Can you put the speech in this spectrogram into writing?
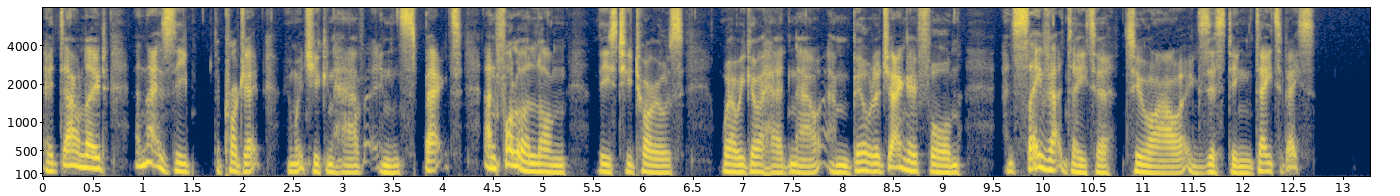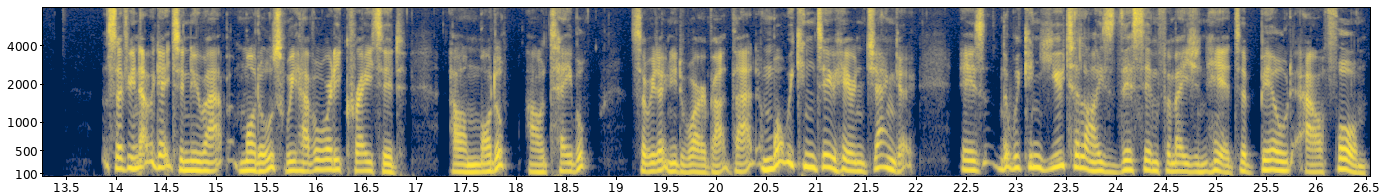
a download, and that is the, the project in which you can have inspect and follow along these tutorials where we go ahead now and build a Django form and save that data to our existing database. So if you navigate to New App Models, we have already created our model, our table, so we don't need to worry about that. And what we can do here in Django is that we can utilize this information here to build our form.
